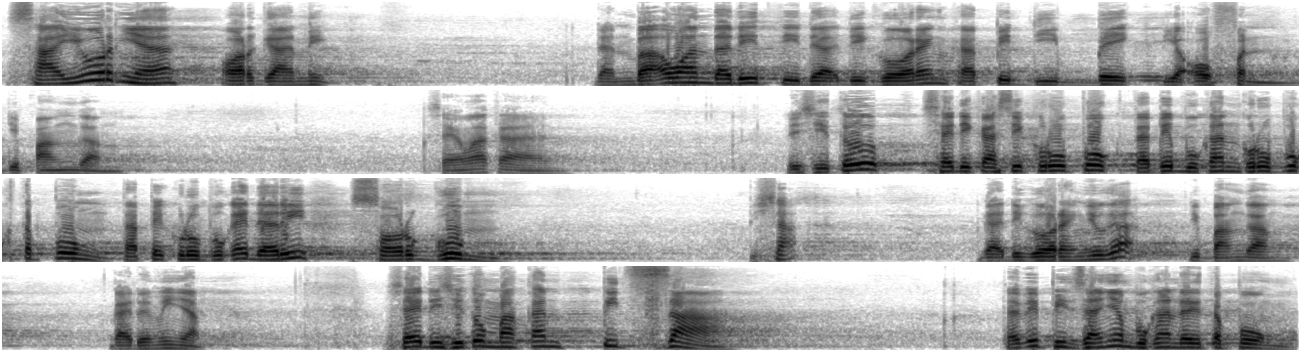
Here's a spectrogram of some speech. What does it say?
Sayurnya organik. Dan bakwan tadi tidak digoreng tapi di bake di oven, dipanggang. Saya makan. Di situ saya dikasih kerupuk, tapi bukan kerupuk tepung, tapi kerupuknya dari sorghum. Bisa? Gak digoreng juga, dipanggang. Gak ada minyak. Saya di situ makan pizza. Tapi pizzanya bukan dari tepung.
